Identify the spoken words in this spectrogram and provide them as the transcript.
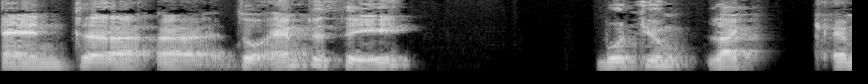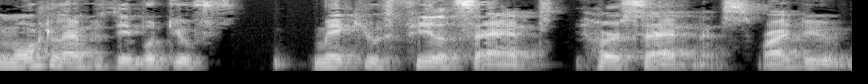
and uh, uh, empathy would you like emotional empathy would you f- make you feel sad her sadness right? You,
